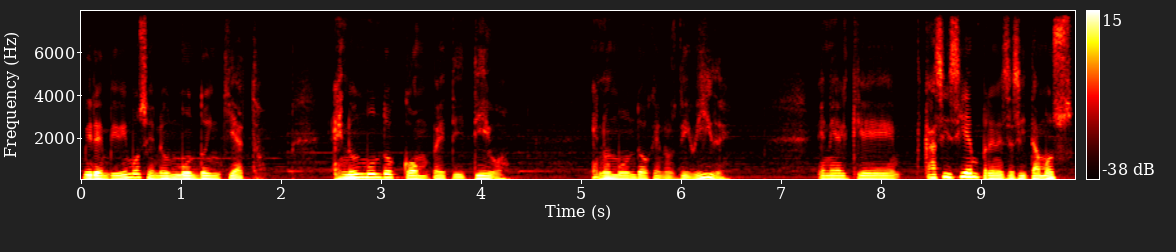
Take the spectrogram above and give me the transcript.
Miren, vivimos en un mundo inquieto, en un mundo competitivo, en un mundo que nos divide, en el que casi siempre necesitamos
